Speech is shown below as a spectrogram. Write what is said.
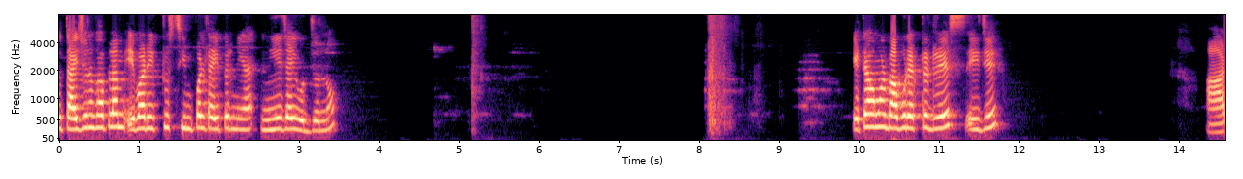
তো তাই জন্য ভাবলাম এবার একটু সিম্পল টাইপের নিয়ে নিয়ে যাই ওর জন্য। এটাও আমার বাবুর একটা ড্রেস, এই যে। আর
